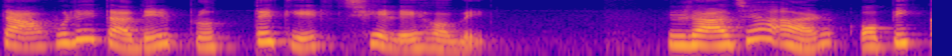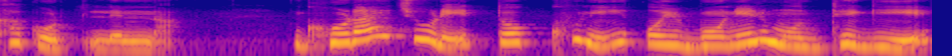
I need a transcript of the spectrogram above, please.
তাহলে তাদের প্রত্যেকের ছেলে হবে। রাজা আর অপেক্ষা করলেন না। ঘোড়ায় চড়ে তক্ষুনি ওই বনের মধ্যে গিয়ে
